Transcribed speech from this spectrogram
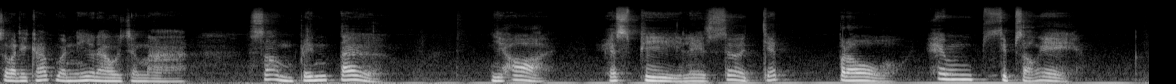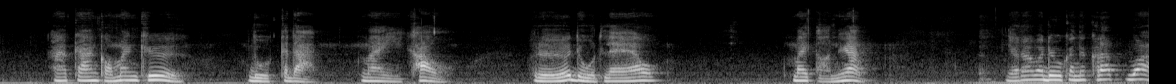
สวัสดีครับ วันนี้เราจะมาซ่อมปรินเตอร์ยี่ห้อ SP Laser Jet Pro M12A อาการของมันคือ ดูดกระดาษไม่เข้า หรือดูดแล้ว ไม่ต่อเนื่อง เดี๋ยวเรามาดูกันนะครับว่า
